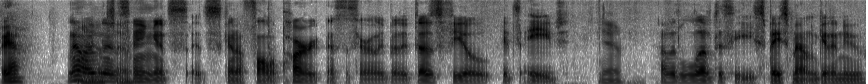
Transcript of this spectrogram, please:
yeah. No, I'm Yeah, not so- saying it's it's gonna fall apart necessarily, but it does feel its age. Yeah. I would love to see Space Mountain get a new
